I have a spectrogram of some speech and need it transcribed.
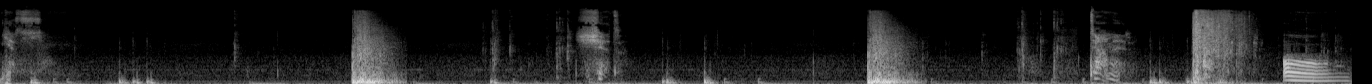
Yes. Shit. Damn it. Oh.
